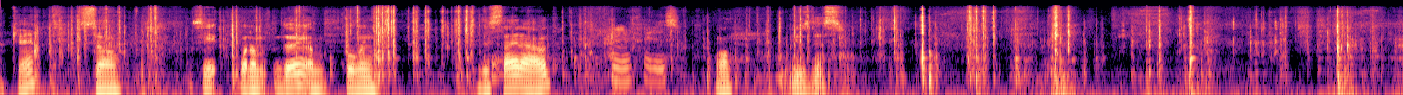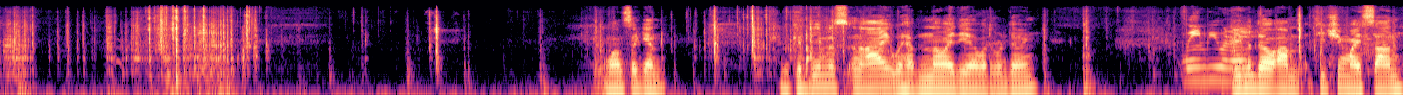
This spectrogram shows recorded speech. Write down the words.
okay so see what i'm doing i'm pulling this side out Yeah, it is. well use this once again Nicodemus and I we have no idea what we're doing even I though I'm teaching my son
